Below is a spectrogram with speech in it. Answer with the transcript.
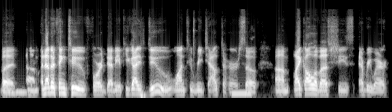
but mm-hmm. um, another thing too for Debbie, if you guys do want to reach out to her, mm-hmm. so um, like all of us, she's everywhere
